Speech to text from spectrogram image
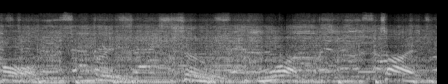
four, three, two, one, time.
